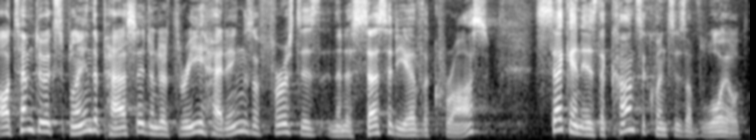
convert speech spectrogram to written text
I'll attempt to explain the passage under three headings. The first is the necessity of the cross, second is the consequences of loyalty.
